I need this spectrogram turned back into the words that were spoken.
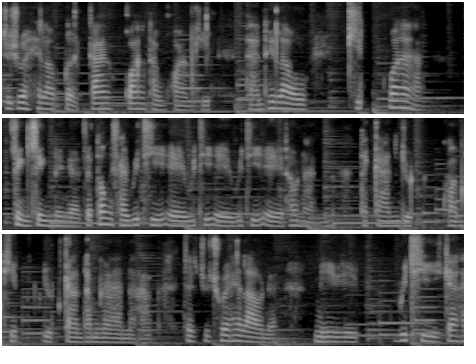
จะช่วยให้เราเปิดก้างกว้างทำความคิด แทนที่เราคิดว่าสิ่งสิ่งหนึ่งอะจะต้องใช้วิธี A วิธี A วิธี A เท่านั้น แต่การหยุด ความคิดหยุดการทำงานนะครับ จะช่วยให้เราเนี่ยมีวิธีแก้ไข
